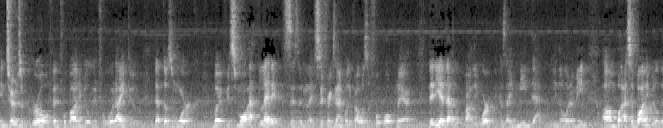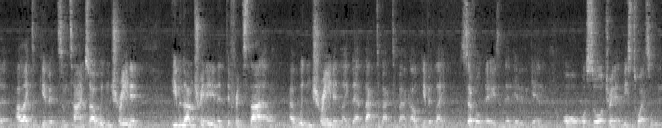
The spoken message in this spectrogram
in terms of growth and for bodybuilding, for what I do, that doesn't work. But if it's more athleticism, like say for example, if I was a football player, then yeah, that would probably work because I need that. You know what I mean? Um, but as a bodybuilder, I like to give it some time, so I wouldn't train it, even though I'm training in a different style. I wouldn't train it like that back to back to back. I'll give it like several days and then hit it again, or, or so. I'll train it at least twice a week.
